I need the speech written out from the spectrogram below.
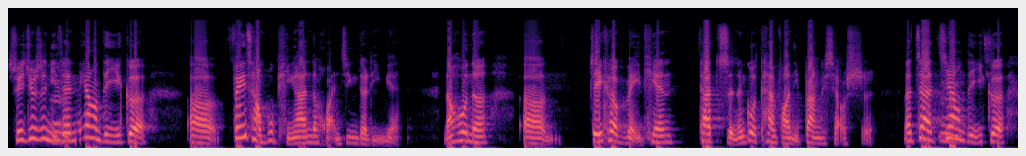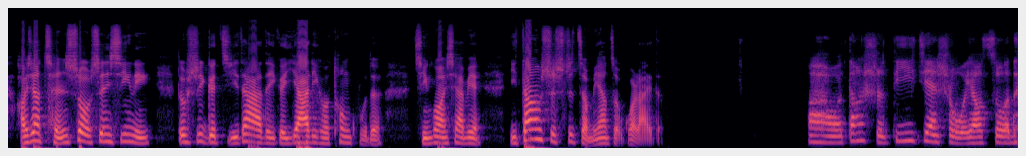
所以就是你在那样的一个呃非常不平安的环境的里面，然后呢呃杰克每天他只能够探访你半个小时。那在这样的一个好像承受身心灵都是一个极大的一个压力和痛苦的情况下面，你当时是怎么样走过来的？啊，我当时第一件事我要做的，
